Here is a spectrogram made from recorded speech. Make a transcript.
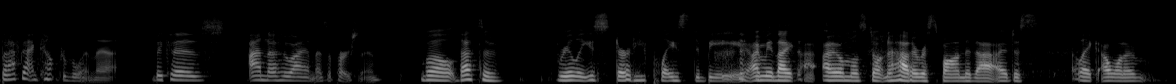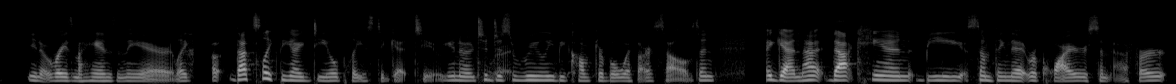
but i've gotten comfortable in that because i know who i am as a person Well, that's a really sturdy place to be. I mean, like, I- almost don't know how to respond to that. I just, like, I want to, you know, raise my hands in the air. Like, uh, that's like the ideal place to get to, you know, to just really be comfortable with ourselves. And again, that, that can be something that requires some effort,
